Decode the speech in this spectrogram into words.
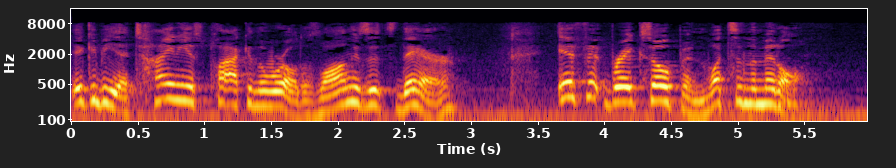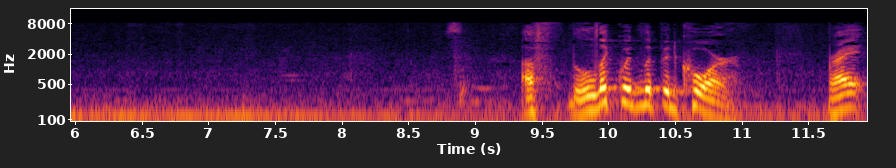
it could be the tiniest plaque in the world, as long as it's there. If it breaks open, what's in the middle? A liquid lipid core, right?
